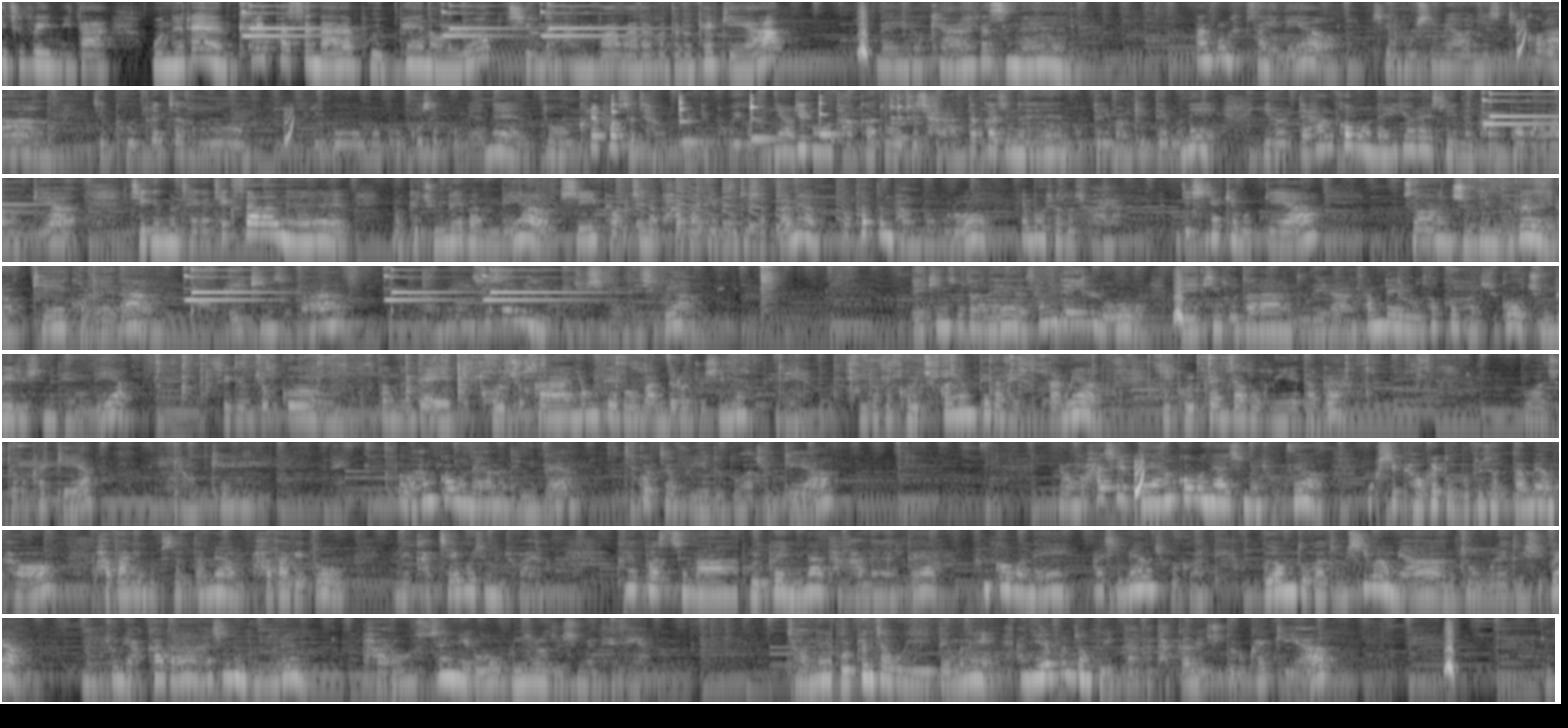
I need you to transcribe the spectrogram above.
기즈부입니다. 오늘은 크레파스나 볼펜 얼룩 지우는 방법 알아보도록 할게요. 네, 이렇게 아이가 쓰는 땅콩 색상인데요. 지금 보시면 이 스티커랑 이제 볼펜 자국 그리고 뭐 곳곳에 보면은 또 크레파스 자국도 이렇게 보이거든요. 피로 닦아도 이제 잘 안 닦아지는 곳들이 많기 때문에 이럴 때 한꺼번에 해결할 수 있는 방법 알아볼게요. 지금은 제가 책상을 이렇게 준비해봤는데요. 혹시 벽지나 바닥에 묻으셨다면 똑같은 방법으로 해보셔도 좋아요. 이제 시작해볼게요. 우선 준비물은 이렇게 걸레랑 어, 베이킹소다, 그 다음에 수세미 이용해 주시면 되시고요. 베이킹소다는 3대1로 베이킹소다랑 물이랑 3대1로 섞어가지고 준비해 주시면 되는데요. 지금 조금 굳었는데 이렇게 걸쭉한 형태로 만들어 주시면 되세요. 이렇게 걸쭉한 형태가 되셨다면 이 볼펜 자국 위에다가 놓아주도록 할게요. 이렇게 네. 또 한꺼번에 하면 되니까요. 자국 위에도 놓아줄게요. 이런 거 하실 때 한꺼번에 하시면 좋고요. 혹시 벽에도 묻으셨다면 벽, 바닥에 묻으셨다면 바닥에도 이렇게 같이 해보시면 좋아요. 크레파스나 볼펜이나 다 가능하니까요. 한꺼번에 하시면 좋을 것 같아요. 오염도가 좀 심하면 좀 오래 두시고요. 뭐좀 약하다 하시는 분들은 바로 수세미로 문질러 주시면 되세요. 저는 볼펜 자국이기 때문에 한 1분 정도 있다가 닦아내 주도록 할게요.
